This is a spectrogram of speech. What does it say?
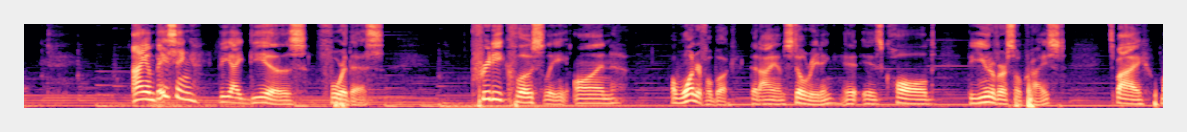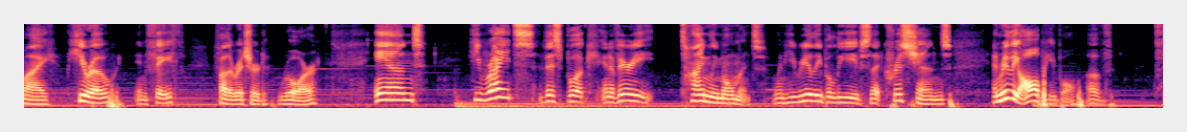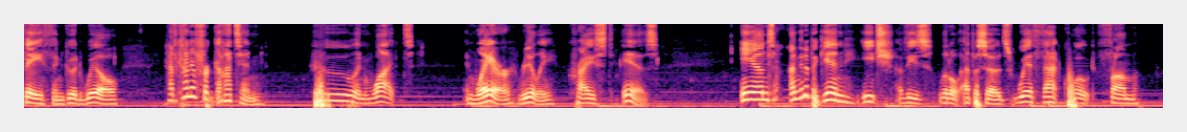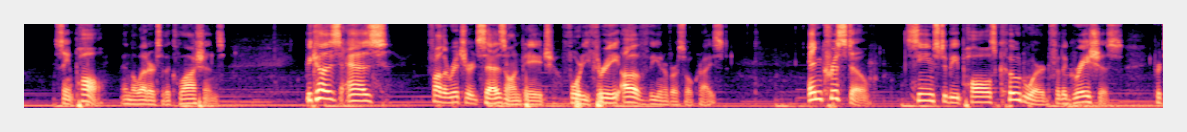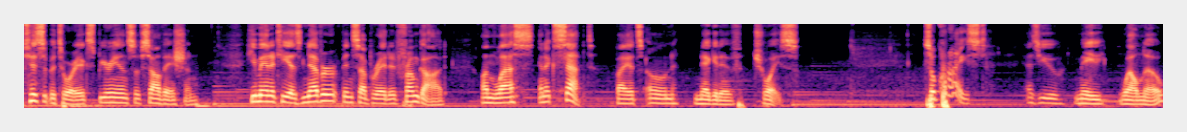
I am basing the ideas for this pretty closely on a wonderful book that I am still reading. It is called The Universal Christ. It's by my hero in faith, Father Richard Rohr. And he writes this book in a very timely moment when he really believes that Christians, and really all people of faith and goodwill, have kind of forgotten who and what and where, really, Christ is. And I'm going to begin each of these little episodes with that quote from St. Paul in the letter to the Colossians. Because, as Father Richard says on page 43 of the Universal Christ, En Christo seems to be Paul's code word for the gracious, participatory experience of salvation humanity has never been separated from God unless and except by its own negative choice. So, Christ, as you may well know,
